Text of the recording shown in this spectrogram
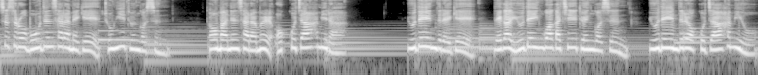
스스로 모든 사람에게 종이 된 것은 더 많은 사람을 얻고자 함이라. 유대인들에게 내가 유대인과 같이 된 것은 유대인들을 얻고자 함이요.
